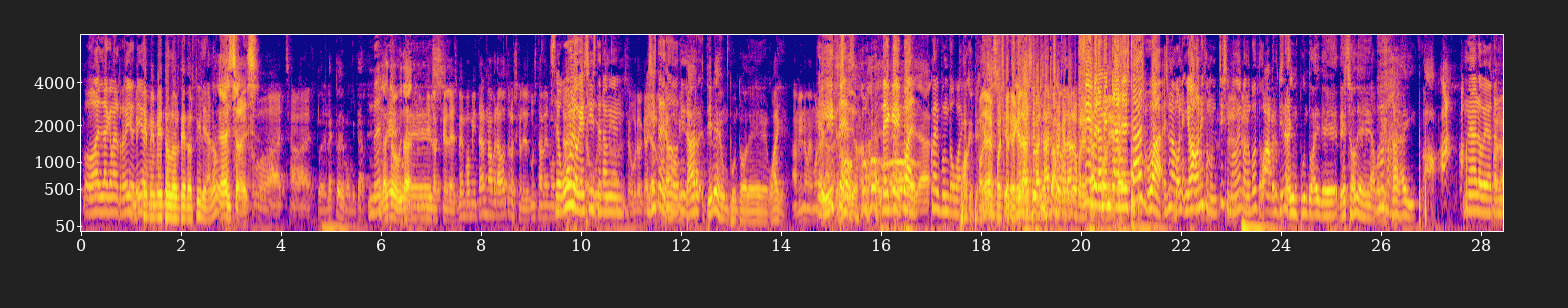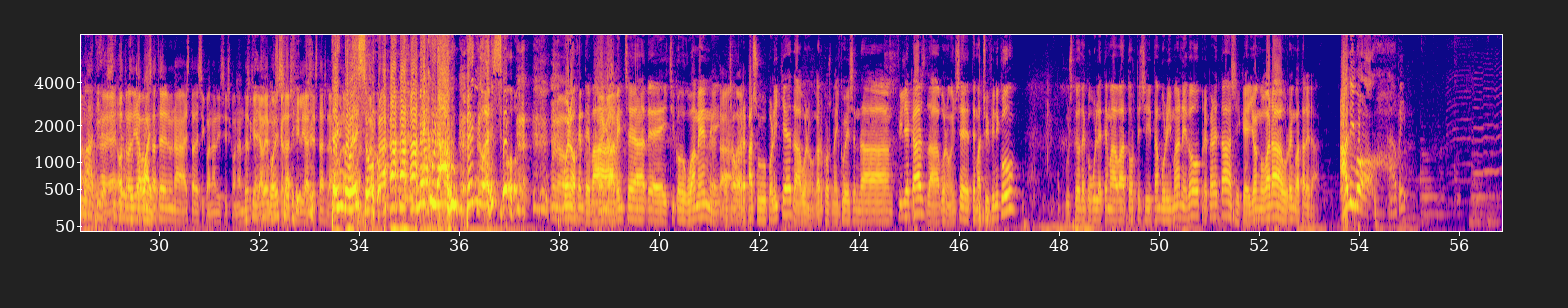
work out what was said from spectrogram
Hola, qué mal rollo, tío. Que me meto los dedos, filia, ¿no? Eso es. Buah, chaval. Por el acto de vomitar. El acto de vomitar. pues- Y los que les ven vomitar, ¿no habrá otros que les gusta ver vomitar? Seguro que existe Seguro, también. ¿no? Seguro que hay Existe de todo, tío. Vomitar tiene un punto de guay. A mí no me mola. ¿Qué dices? tío, anda, ¿De qué? ¿Cuál? ¿Cuál punto guay? Buah, que te Joder, quedas- pues que te quedas de más ancho que pero Sí, pero mientras jodido. estás, buah, es una agoni- Yo agonizo muchísimo, ¿eh? Cuando poto. Buah, pero tiene ahí un punto ahí de, de eso, de agonizar ahí. Nada lo veo tan... Bueno, Buah, tío, eh, sí otro día vamos guay. a hacer una esta de psicoanálisis con Ander, Hostia, que ya vemos eso, que las tío. filias estas le ¡Tengo eso! ¡Me he curado! ¡Tengo eso! bueno, Bueno, gente, ba, venga. bentxe de itxiko dugu hemen, e, intentxago bai. errepasu politxe, da, bueno, gaurkoz nahikoa izen da filiekaz, da, bueno, oinze tematxo ifiniku, usteo deko gule tema bat hortitzi tamburi iman edo prepareta, así que joango gara urrengo atalera. ¡Ánimo! Aupi.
